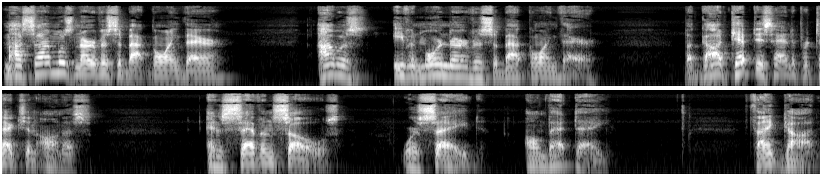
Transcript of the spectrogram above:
My son was nervous about going there. I was even more nervous about going there. But God kept his hand of protection on us, and seven souls were saved on that day. Thank God.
